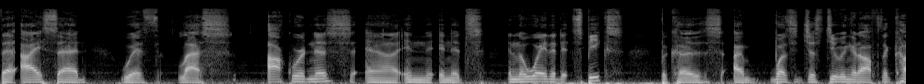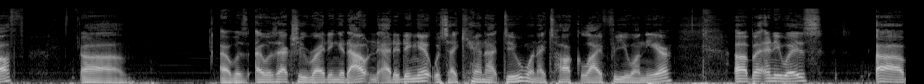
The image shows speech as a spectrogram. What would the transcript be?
that I said with less awkwardness uh, in in its in the way that it speaks, because I wasn't just doing it off the cuff. Uh, I was I was actually writing it out and editing it, which I cannot do when I talk live for you on the air. Uh, but anyways, uh,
